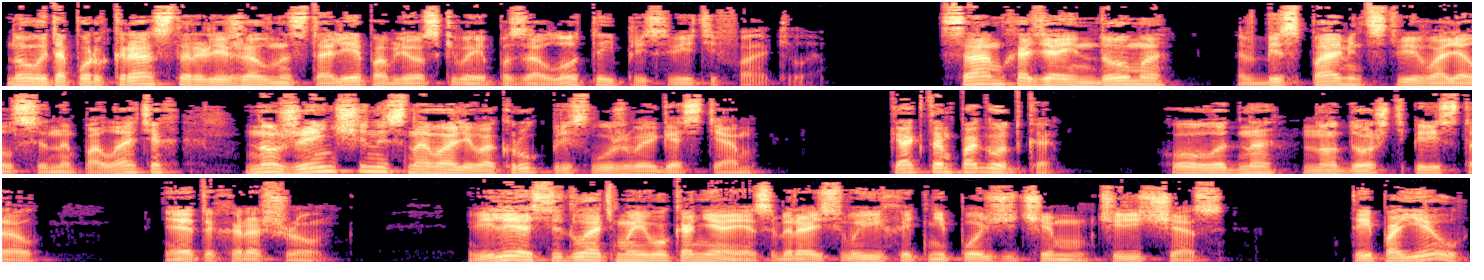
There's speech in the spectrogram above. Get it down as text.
Новый топор Крастера лежал на столе, поблескивая позолотой при свете факела. Сам хозяин дома в беспамятстве валялся на палатях, но женщины сновали вокруг, прислуживая гостям. «Как там погодка?» «Холодно, но дождь перестал». «Это хорошо. Вели оседлать моего коня, я собираюсь выехать не позже, чем через час. Ты поел?»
